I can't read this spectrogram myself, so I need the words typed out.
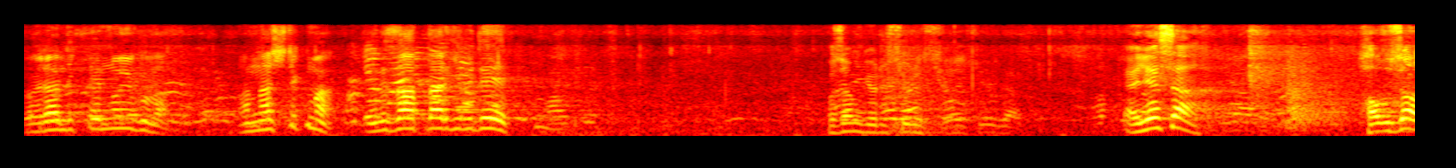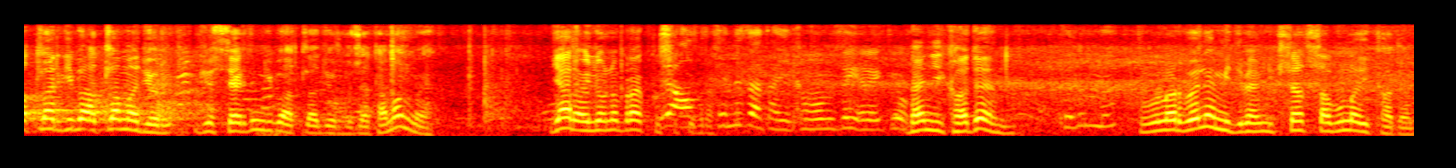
Öğrendiklerini uygula. Anlaştık mı? Denize atlar gibi değil. Hocam görüşürüz. Elyasa. Havuza atlar gibi atlama diyor. Gösterdiğim gibi atla diyor hoca tamam mı? Gel öyle onu bırak poşeti bırak. temiz zaten yıkamamıza gerek yok. Ben yıkadım. Yıkadın mı? Bunlar böyle miydi? Ben iki saat sabunla yıkadım.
